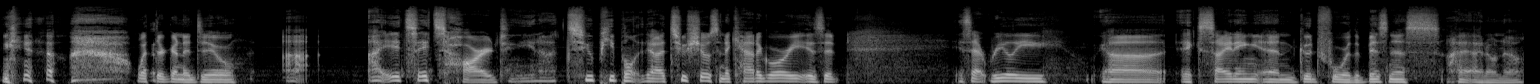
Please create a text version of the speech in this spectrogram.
what they're going to do. Uh, I, it's it's hard. You know, two people, uh, two shows in a category. Is it is that really uh, exciting and good for the business? I, I don't know.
